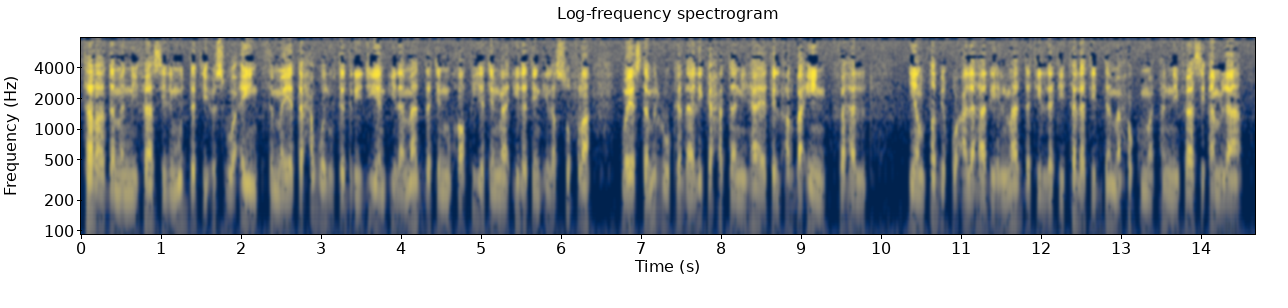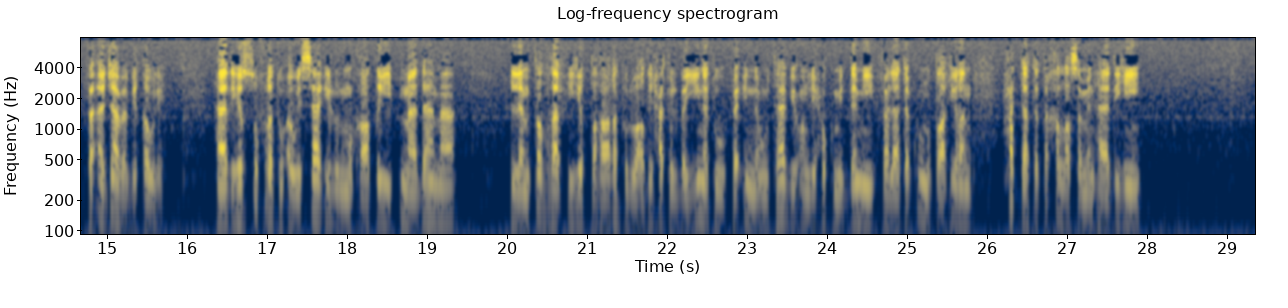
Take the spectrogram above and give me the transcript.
ترى دم النفاس لمدة أسبوعين ثم يتحول تدريجيا إلى مادة مخاطية مائلة إلى الصفرة ويستمر كذلك حتى نهاية الأربعين فهل ينطبق على هذه المادة التي تلت الدم حكم النفاس أم لا؟ فأجاب بقوله هذه الصفرة أو السائل المخاطي ما دام لم تظهر فيه الطهارة الواضحة البينة فإنه تابع لحكم الدم فلا تكون طاهرا حتى تتخلص من هذه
